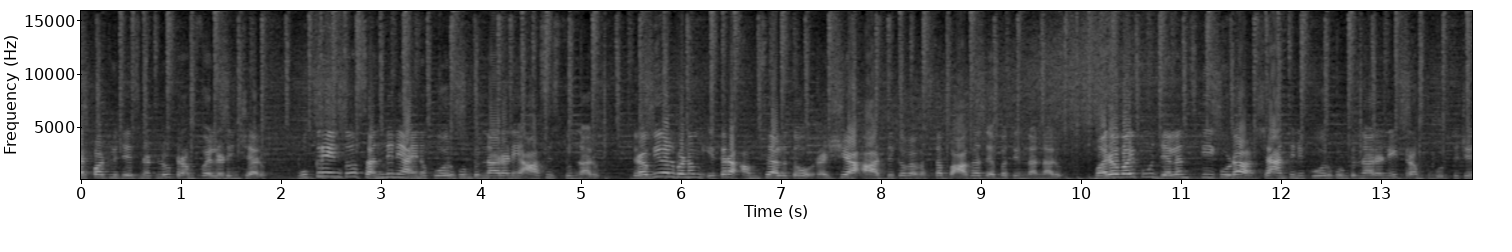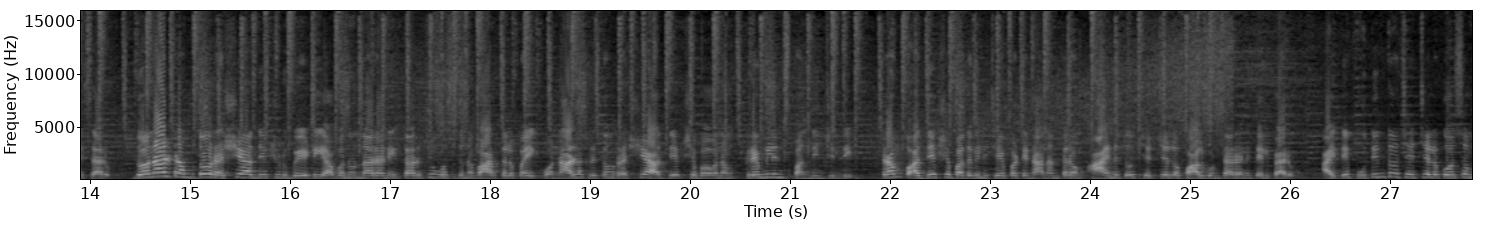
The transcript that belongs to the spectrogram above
ఏర్పాట్లు చేసినట్లు ట్రంప్ వెల్లడించారు. ఉక్రెయిన్తో సంధిని ఆయన కోరుకుంటున్నారని ఆశిస్తున్నారు. ద్రవ్యోల్బణం ఇతర అంశాలతో రష్యా ఆర్థిక వ్యవస్థ బాగా దెబ్బతిందన్నారు. మరోవైపు జెలెన్స్కీ కూడా శాంతిని కోరుకుంటున్నారని ట్రంప్ గుర్తు చేశారు. డొనాల్డ్ ట్రంప్తో రష్యా అధ్యక్షుడు భేటీ అవ్వనున్నారని తరచూ వస్తున్న వార్తలపై కొన్నాళ్ళ క్రితం రష్యా అధ్యక్ష భవనం క్రెమ్లిన్ స్పందించింది. ట్రంప్ అధ్యక్ష పదవిని చేపట్టిన అనంతరం ఆయనతో చర్చల్లో పాల్గొంటారని తెలిపారు. అయితే పుతిన్తో చర్చల కోసం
